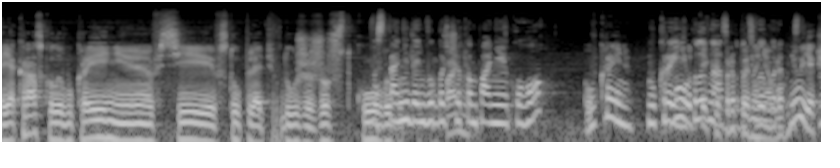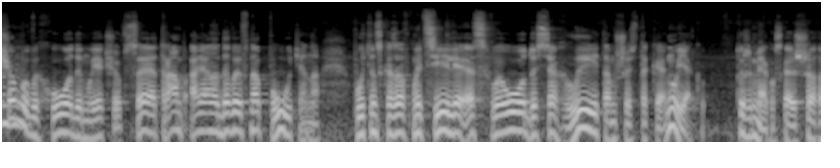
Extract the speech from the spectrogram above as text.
Якраз коли в Україні всі вступлять в дуже жорстку В останній день виборчої кампанії кого? В Україні. В Україні, ну, коли в нас припинення вибори вогню. Якщо ми виходимо, якщо все, Трамп аля надавив на Путіна, Путін сказав, ми цілі СВО досягли, там щось таке. Ну як? Дуже м'яко скажу, що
